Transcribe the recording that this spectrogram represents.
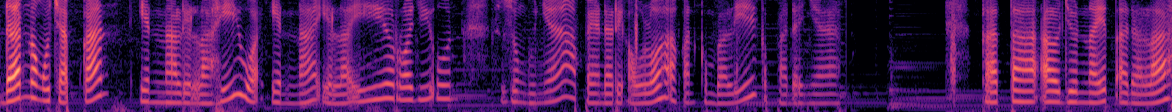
dan mengucapkan innalillahi wa inna ilaihi rojiun. Sesungguhnya apa yang dari Allah akan kembali kepadanya. Kata Al-Junaid adalah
